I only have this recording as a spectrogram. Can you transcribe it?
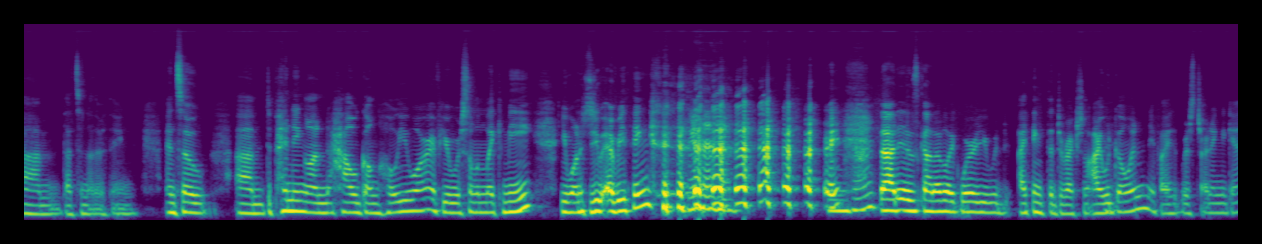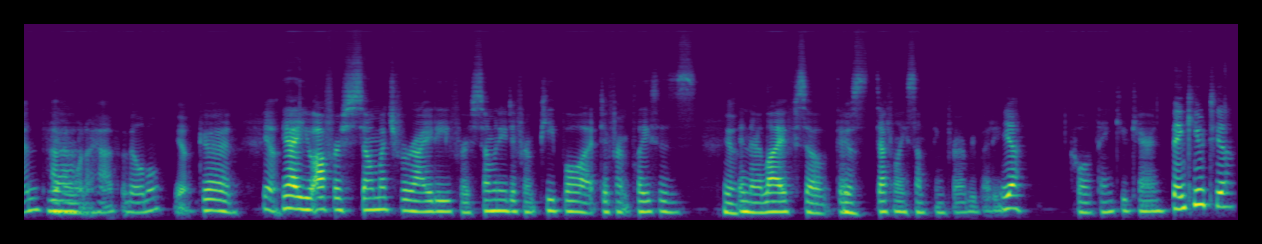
Um, that's another thing. And so, um, depending on how gung ho you are, if you were someone like me, you wanted to do everything, right? Mhm. That is kind of like where you would, I think, the direction I would go in if I were starting again, having Yeah. what I have available. Yeah. Good. Yeah. Yeah, you offer so much variety for so many different people at different places Yeah. in their life. So there's definitely something for everybody. Yeah. Cool. Thank you, Karen. Thank you, Tia.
